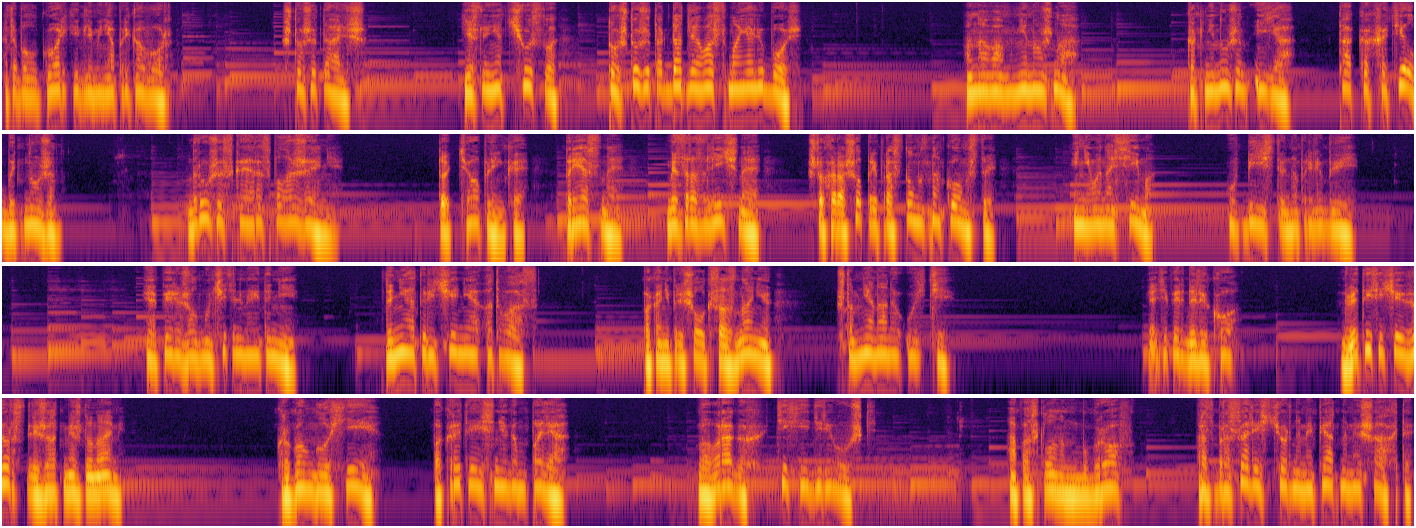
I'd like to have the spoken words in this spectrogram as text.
Это был горький для меня приговор. Что же дальше? Если нет чувства, то что же тогда для вас моя любовь? Она вам не нужна, как не нужен и я, так, как хотел быть нужен. Дружеское расположение, то тепленькое, пресное, безразличное, что хорошо при простом знакомстве и невыносимо, убийственно при любви. Я пережил мучительные дни, дни отречения от вас, пока не пришел к сознанию, что мне надо уйти. Я теперь далеко. Две тысячи верст лежат между нами. Кругом глухие, покрытые снегом поля. Во врагах тихие деревушки. А по склонам бугров разбросались черными пятнами шахты.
